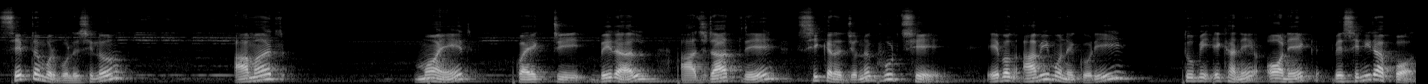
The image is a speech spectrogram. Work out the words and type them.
September বলেছিল আমার ময়ের কয়েকটি বিড়াল আজ রাত্রে শিকারের জন্য ঘুরছে এবং আমি মনে করি তুমি এখানে অনেক বেশি নিরাপদ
